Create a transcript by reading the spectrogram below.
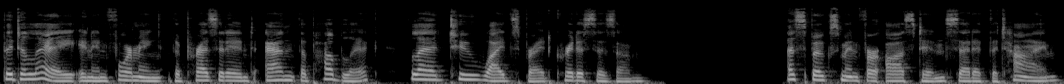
The delay in informing the president and the public led to widespread criticism. A spokesman for Austin said at the time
